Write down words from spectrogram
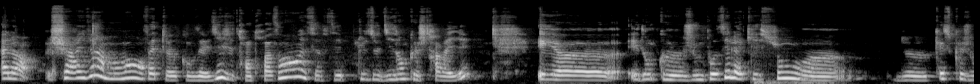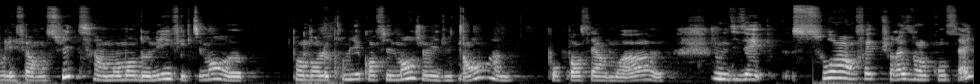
Alors, je suis arrivée à un moment, en fait, comme vous avez dit, j'ai 33 ans et ça faisait plus de 10 ans que je travaillais. Et, et donc, je me posais la question de qu'est-ce que je voulais faire ensuite? À un moment donné, effectivement, pendant le premier confinement, j'avais du temps pour penser à moi. Je me disais, soit en fait, tu restes dans le conseil,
